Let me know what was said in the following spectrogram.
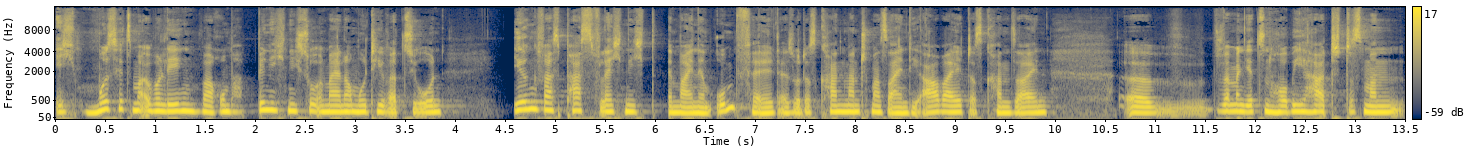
ich muss jetzt mal überlegen, warum bin ich nicht so in meiner Motivation? Irgendwas passt vielleicht nicht in meinem Umfeld. Also das kann manchmal sein die Arbeit, das kann sein, äh, wenn man jetzt ein Hobby hat, dass man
